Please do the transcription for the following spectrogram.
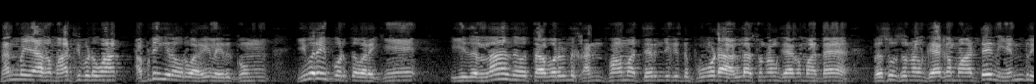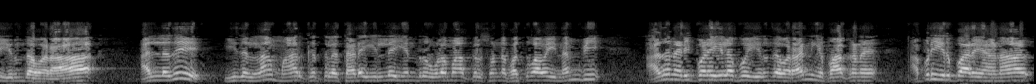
நன்மையாக மாற்றி விடுவான் அப்படிங்கிற ஒரு வகையில் இருக்கும். இவரை பொறுத்த வரைக்கும் இதெல்லாம் இந்த தவறுன்னு கன்ஃபார்மா தெரிஞ்சுக்கிட்டு போட அல்ல சொன்னாலும் கேட்க மாட்டேன் ரசூல் சொன்னாலும் கேட்க மாட்டேன் என்று இருந்தவரா? அல்லது இதெல்லாம் மார்க்கத்துல தடை இல்லை என்று உலமாக்கள் சொன்ன பத்துவாவை நம்பி அதன் அடிப்படையில் போய் இருந்தவரா நீங்க பார்க்கணும். அப்படி இருப்பாரேயானால்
